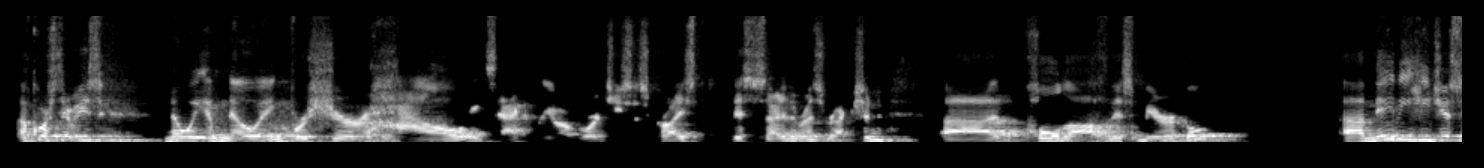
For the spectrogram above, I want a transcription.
Of course, there is no way of knowing for sure how exactly our Lord Jesus Christ, this side of the resurrection, uh, pulled off this miracle. Uh, maybe he just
